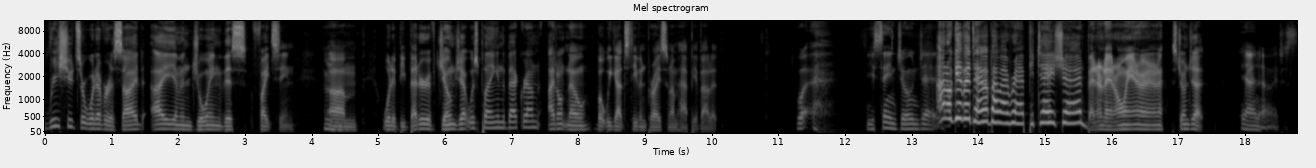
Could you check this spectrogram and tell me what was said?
reshoots or whatever aside, I am enjoying this fight scene. Mhm. Um, would it be better if Joan Jett was playing in the background? I don't know, but we got Steven Price, and I'm happy about it. what you saying, Joan Jett? I don't give a damn about my reputation. Better It's Joan Jett. Yeah, I know. I just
